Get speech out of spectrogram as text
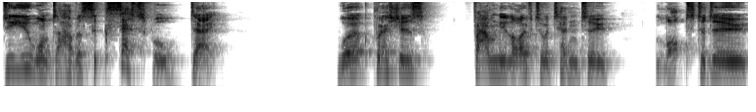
Do you want to have a successful day? Work pressures, family life to attend to, lots to do,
